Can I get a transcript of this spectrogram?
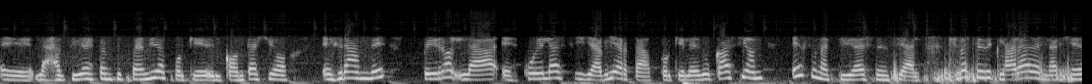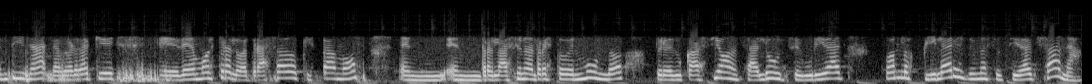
eh, las actividades están suspendidas porque el contagio es grande, pero la escuela sigue abierta porque la educación es una actividad esencial. Que no esté declarada en la Argentina, la verdad que eh, demuestra lo atrasados que estamos en, relación al resto del mundo, pero educación, salud, seguridad son los pilares de una sociedad sana.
